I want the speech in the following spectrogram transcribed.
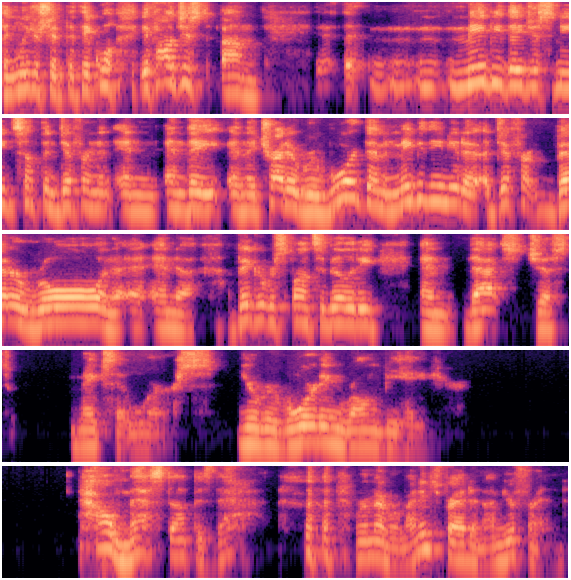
in leadership they think, well, if I'll just um, Uh, maybe they just need something different and, and and they and they try to reward them and maybe they need a, a different better role and a, and a bigger responsibility. And that's just makes it worse. You're rewarding wrong behavior. How messed up is that? Remember my name's fred and i'm your friend.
